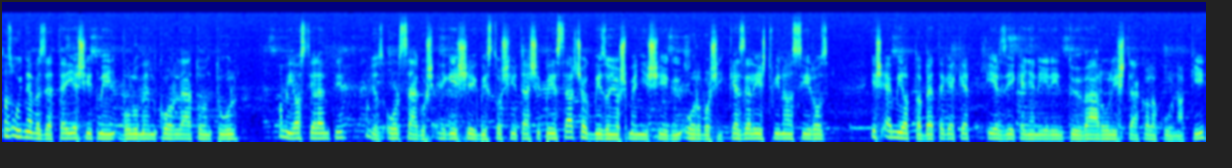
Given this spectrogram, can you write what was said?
Az úgynevezett teljesítmény volumenkorláton túl, ami azt jelenti, hogy az országos egészségbiztosítási pénztár csak bizonyos mennyiségű orvosi kezelést finanszíroz, és emiatt a betegeket érzékenyen érintő várólisták alakulnak ki,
